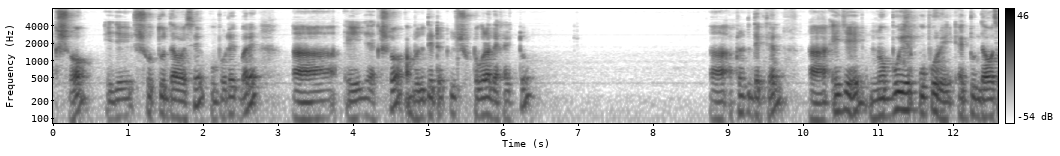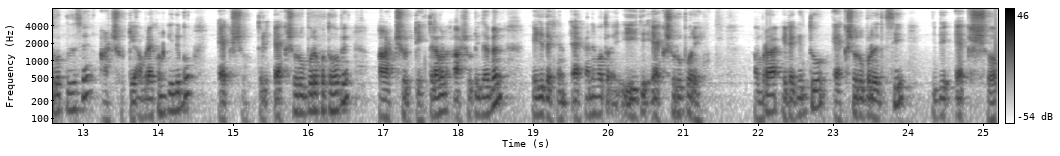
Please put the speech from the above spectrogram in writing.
একশো, এই যে সত্তর দেওয়া হয়েছে, উপরে একবারে এই যে একশো, আমরা যদি এটা একটু ছোটো করে দেখাই একটু। আপনারা একটু দেখতেন এই যে নব্বই এর উপরে একদম দেওয়া আছে কত দিয়েছে আটষট্টি। আমরা এখন কি দেবো? একশো। তাহলে একশোর উপরে কত হবে? আটষট্টি। তাহলে আমরা আটষট্টি যাবেন এই যে দেখেন, এখানে কত? এই যে একশোর উপরে। আমরা এটা কিন্তু একশোর উপরে যেতেছি এই যে একশো,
